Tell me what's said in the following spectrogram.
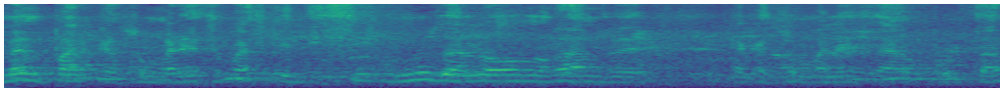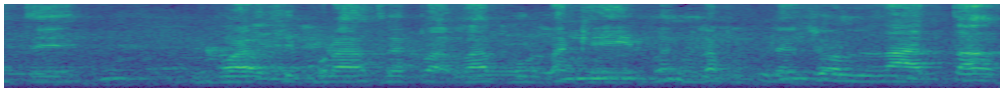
même par Kasumbalesa, parce que d'ici, nous allons rendre à Kasumbalesa pour tenter pourra entrer par là pour l'accueillir. La population l'attend,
